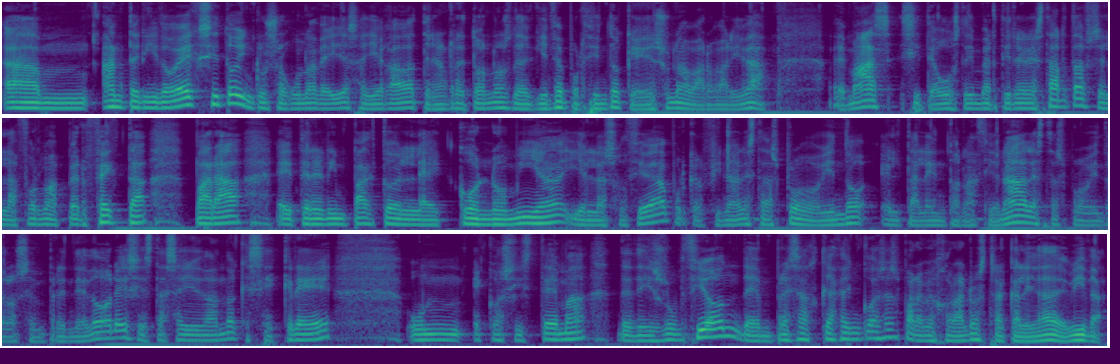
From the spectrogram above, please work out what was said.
han tenido éxito, incluso alguna de ellas ha llegado a tener retornos del 15%, que es una barbaridad. Además, si te gusta invertir en startups, es la forma perfecta para eh, tener impacto en la economía y en la sociedad, porque al final estás promoviendo el talento nacional, estás promoviendo los emprendedores y estás ayudando a que se cree un ecosistema de disrupción de empresas que hacen cosas para mejorar nuestra calidad de vida.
